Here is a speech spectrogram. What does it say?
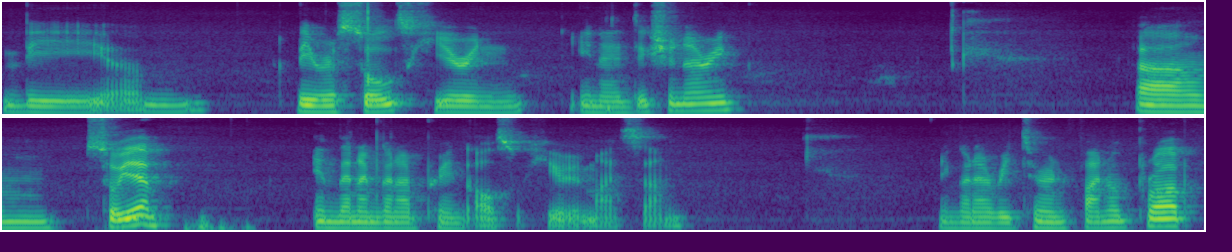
the um, the results here in in a dictionary um, so yeah, and then I'm gonna print also here in my sum. I'm gonna return final prop.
